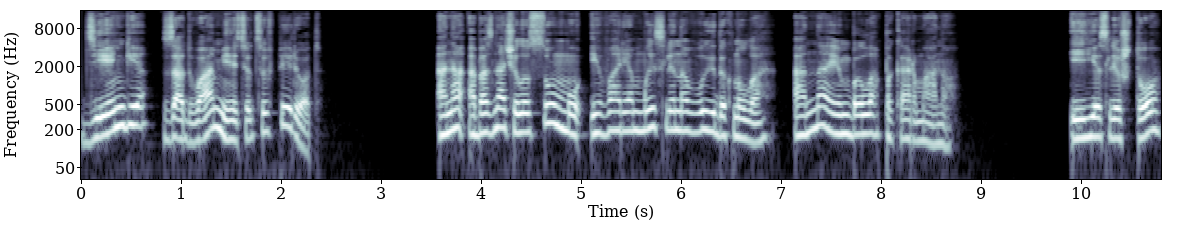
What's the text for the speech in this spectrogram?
Деньги за два месяца вперед. Она обозначила сумму, и Варя мысленно выдохнула. Она им была по карману. «И если что,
